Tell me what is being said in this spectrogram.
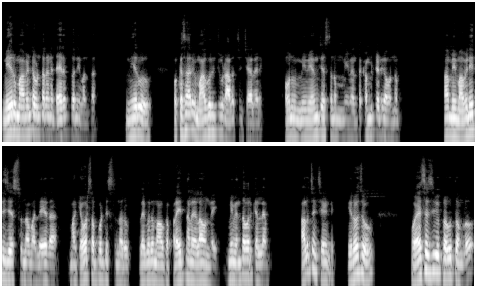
మీరు మా వెంట ఉంటారనే ధైర్యంతో ఇవంతా. మీరు ఒక్కసారి మా గురించి కూడా ఆలోచన చేయాలని. అవును మేము ఏం చేస్తున్నాం మేము ఎంత కమిటెడ్గా ఉన్నాం. మేము అవినీతి చేస్తున్నామా లేదా? మాకు ఎవరు సపోర్ట్ ఇస్తున్నారు? లేకపోతే మా ఒక ప్రయత్నాలు ఎలా ఉన్నాయి? మేము ఎంతవరకు వెళ్ళాం? ఆలోచన చేయండి. ఈరోజు వైఎస్ఎస్సీపీ ప్రభుత్వంలో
